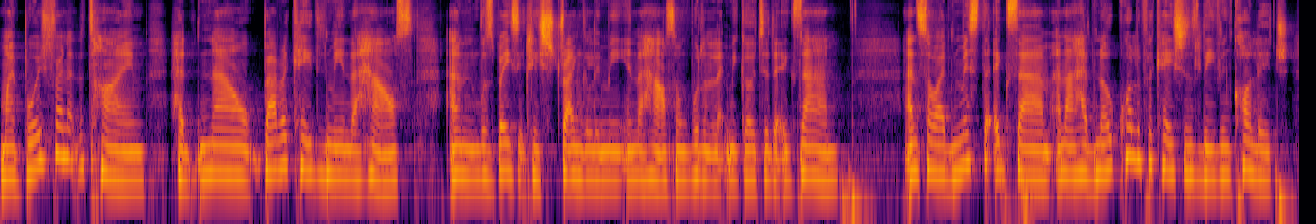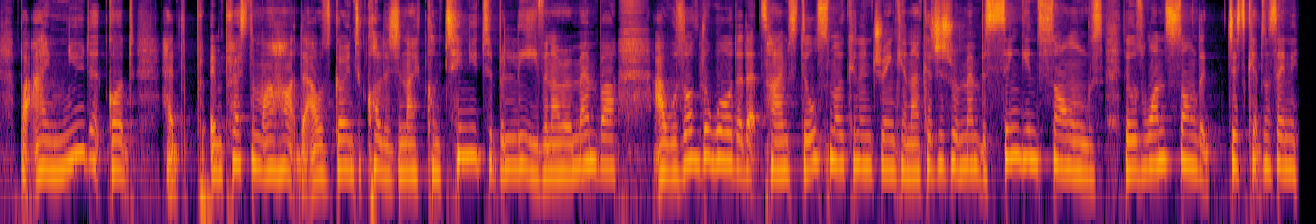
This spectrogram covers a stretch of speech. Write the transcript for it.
my boyfriend at the time had now barricaded me in the house and was basically strangling me in the house and wouldn't let me go to the exam. And so I'd missed the exam and I had no qualifications leaving college. But I knew that God had impressed in my heart that I was going to college and I continued to believe. And I remember I was of the world at that time, still smoking and drinking. I could just remember singing songs. There was one song that just kept on saying,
